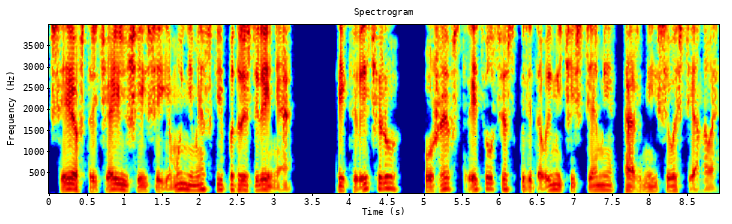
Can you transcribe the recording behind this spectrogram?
все встречающиеся ему немецкие подразделения, и к вечеру уже встретился с передовыми частями армии Севастьянова.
